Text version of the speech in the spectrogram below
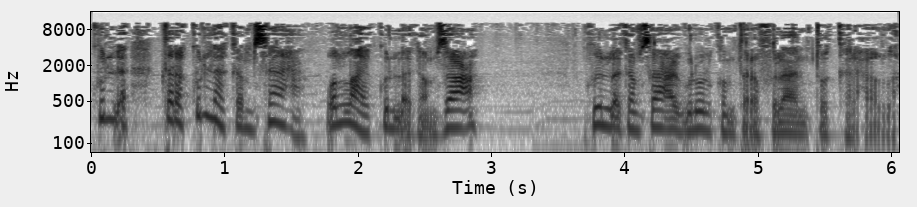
كل ترى كلها كم ساعة؟ والله كلها كم ساعة؟ كلها كم ساعة يقولوا لكم ترى فلان توكل على الله.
